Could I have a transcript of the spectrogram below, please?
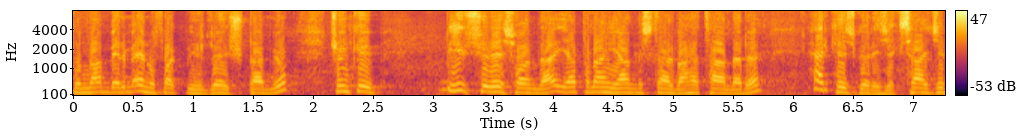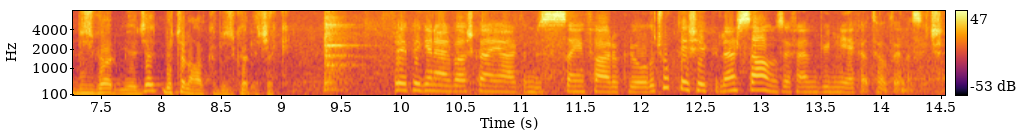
Bundan benim en ufak bir şüphem yok. Çünkü bir süre sonra yapılan yanlışlar ve hataları herkes görecek. Sadece biz görmeyeceğiz, bütün halkımız görecek. CHP Genel Başkan Yardımcısı Sayın Faruk Loğlu çok teşekkürler. Sağ olun efendim günlüğe katıldığınız için.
